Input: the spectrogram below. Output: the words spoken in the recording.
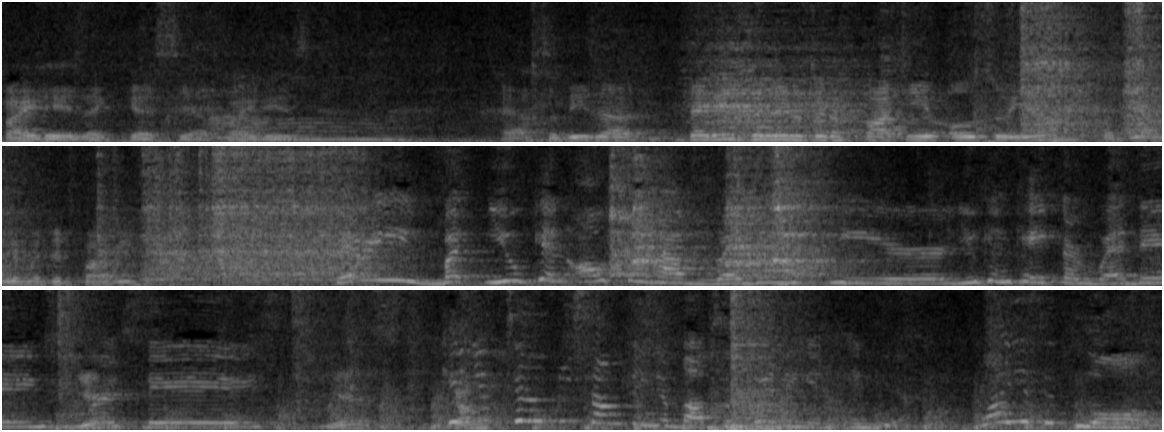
Fridays, I guess. Yeah, Fridays. Ah. Yeah, so these are there is a little bit of party also here, but yeah, limited party. Very, but you can also have weddings here. You can cater weddings, Yes. birthdays. Yes. Can come- you tell me something about the wedding in India? Why is it long?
